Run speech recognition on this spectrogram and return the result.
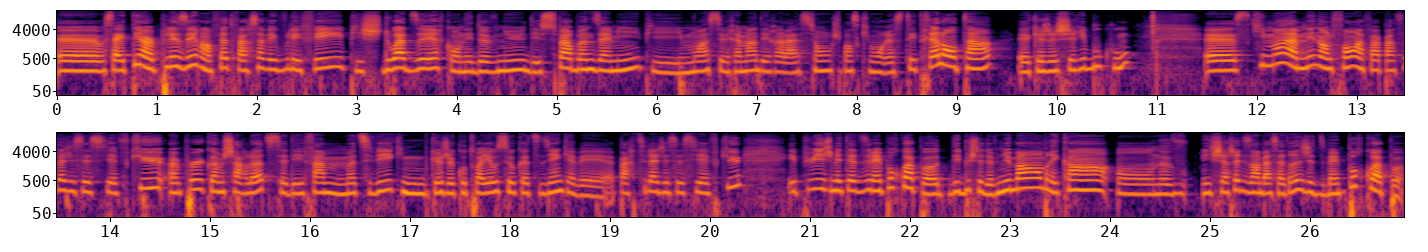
euh, ça a été un plaisir, en fait, de faire ça avec vous, les filles. Puis, je dois dire qu'on est devenues des super bonnes amies. Puis, moi, c'est vraiment des relations, je pense, qui vont rester très longtemps, euh, que je chéris beaucoup. Euh, ce qui m'a amené dans le fond à faire partie de la GCCFQ, un peu comme Charlotte, c'est des femmes motivées que je côtoyais aussi au quotidien qui avaient partie de la GCCFQ. Et puis je m'étais dit, ben pourquoi pas? Au début, j'étais devenue membre et quand on a, ils cherchaient des ambassadrices, j'ai dit, ben pourquoi pas?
